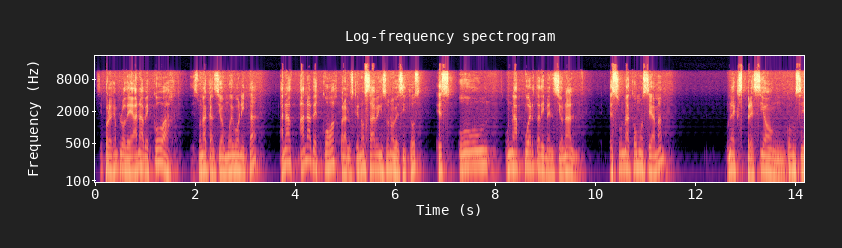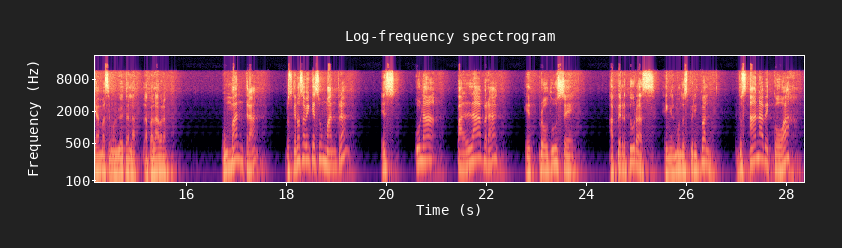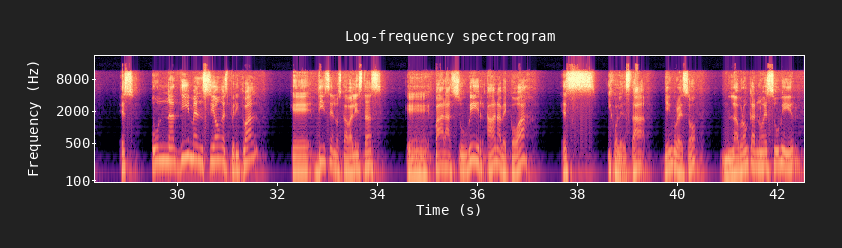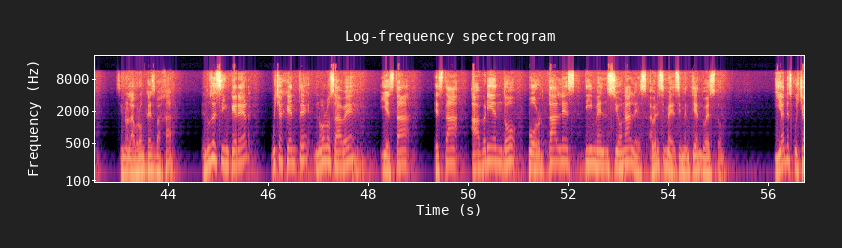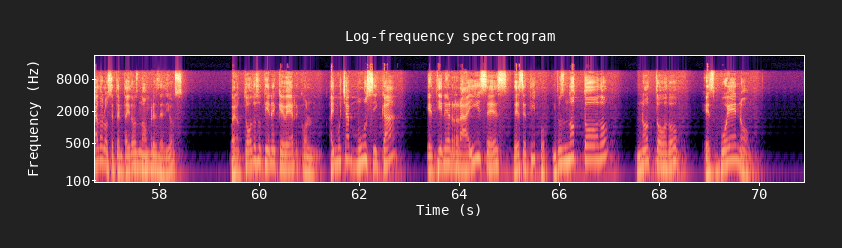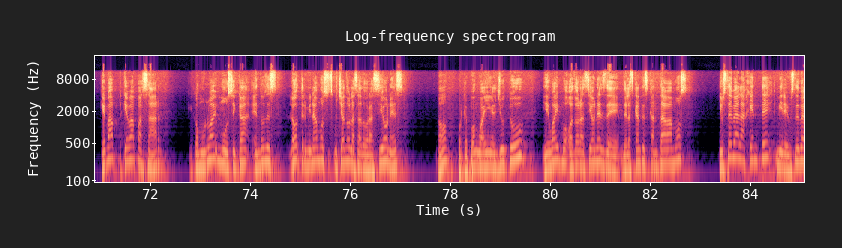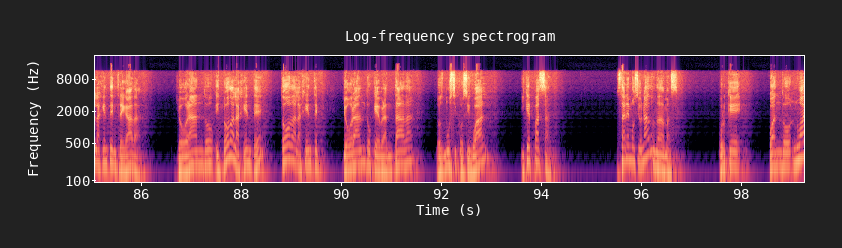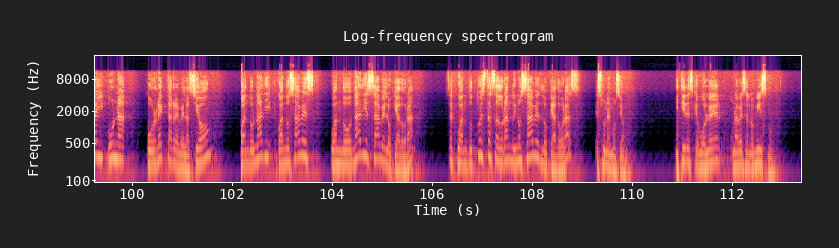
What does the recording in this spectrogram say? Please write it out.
¿Sí? Por ejemplo, de Ana Bekoa, es una canción muy bonita. Ana, Ana Bekoa, para los que no saben y son obesitos, es un, una puerta dimensional. Es una, ¿cómo se llama? Una expresión, ¿cómo se llama? Se me olvidó la, la palabra. Un mantra los que no saben qué es un mantra, es una palabra que produce aperturas en el mundo espiritual. Entonces, Ana Bekoah es una dimensión espiritual que dicen los cabalistas que para subir a Ana Bekoah es, híjole, está bien grueso. La bronca no es subir, sino la bronca es bajar. Entonces, sin querer, Mucha gente no lo sabe y está, está abriendo portales dimensionales. A ver si me, si me entiendo esto. ¿Y han escuchado los 72 nombres de Dios? Bueno, todo eso tiene que ver con... Hay mucha música que tiene raíces de ese tipo. Entonces, no todo, no todo es bueno. ¿Qué va, qué va a pasar? Que como no hay música, entonces Luego terminamos escuchando las adoraciones, ¿no? Porque pongo ahí en el YouTube y digo, hay adoraciones de, de las que antes cantábamos. Y usted ve a la gente, mire, usted ve a la gente entregada, llorando, y toda la gente, toda la gente llorando, quebrantada, los músicos igual. ¿Y qué pasa? Están emocionados nada más. Porque cuando no hay una correcta revelación, cuando nadie, cuando sabes cuando nadie sabe lo que adora, o sea, cuando tú estás adorando y no sabes lo que adoras, es una emoción. Y tienes que volver una vez a lo mismo.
